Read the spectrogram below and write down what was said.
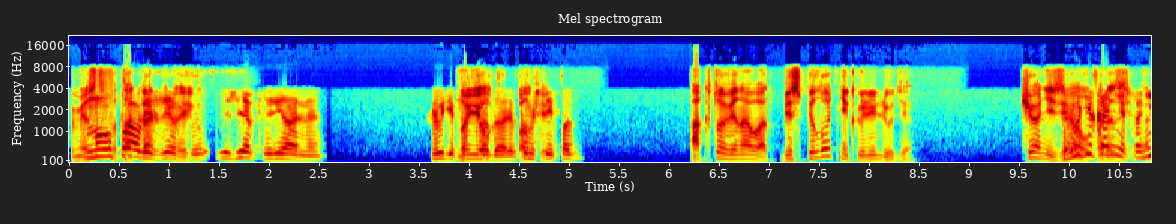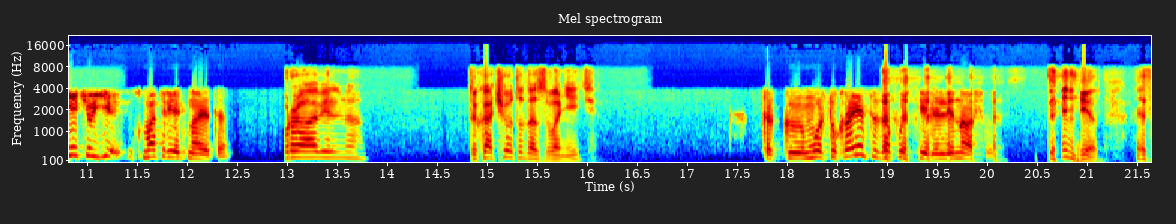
Вместо Ну, упал из фотокамеры. жертвы, из жертвы реально. Люди Ну, пострадали, в том числе и по- А кто виноват? Беспилотник или люди? Че они зевалку Люди, конечно, нечего е- смотреть на это. Правильно. Так а что тогда звонить? Так, э, может, украинцы запустили или наши? Да нет, это,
